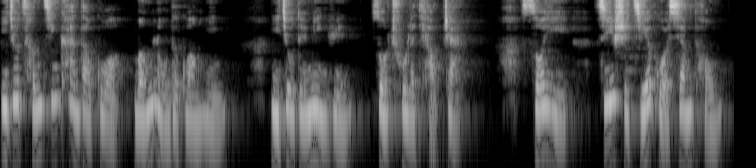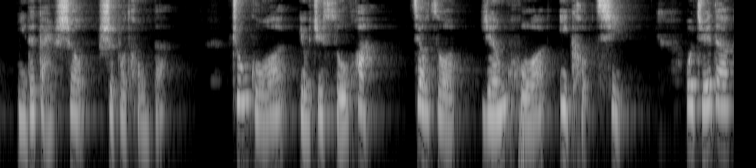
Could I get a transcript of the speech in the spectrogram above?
你就曾经看到过朦胧的光明，你就对命运做出了挑战。所以，即使结果相同，你的感受是不同的。中国有句俗话叫做“人活一口气”，我觉得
